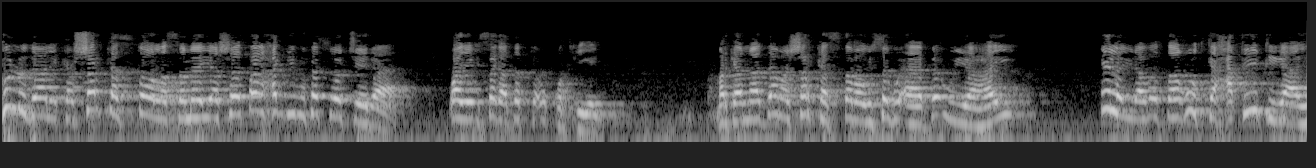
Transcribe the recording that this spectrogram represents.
Kullu dalika shar kastoo la sameeya shaytaan xaggii buu ka soo jeedaa. Waayo isagaa dadka u qurxiyey. Marka maadaama shar kastaba uu isagu aabba u yahay in la yidhahdo daaquudka xaqiiqiga ahi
